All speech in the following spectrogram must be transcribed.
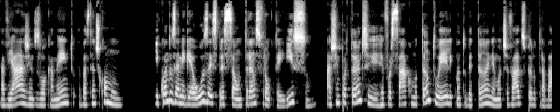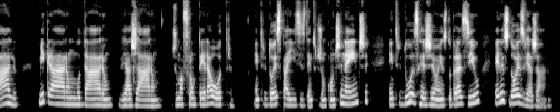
A viagem, o deslocamento é bastante comum. E quando o Zé Miguel usa a expressão transfronteiriço, acho importante reforçar como tanto ele quanto Betânia, motivados pelo trabalho, migraram, mudaram, viajaram de uma fronteira a outra, entre dois países dentro de um continente, entre duas regiões do Brasil, eles dois viajaram.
